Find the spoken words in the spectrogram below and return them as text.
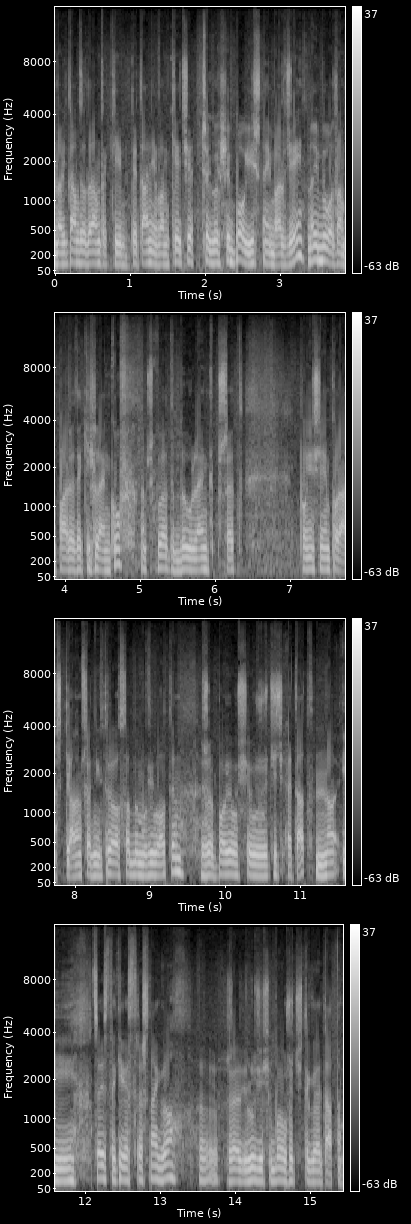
No i tam zadałem takie pytanie w ankiecie, czego się boisz najbardziej? No i było tam parę takich lęków. Na przykład był lęk przed poniesieniem porażki, ale na przykład niektóre osoby mówiły o tym, że boją się rzucić etat. No i co jest takiego strasznego, że ludzie się boją rzucić tego etatu.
